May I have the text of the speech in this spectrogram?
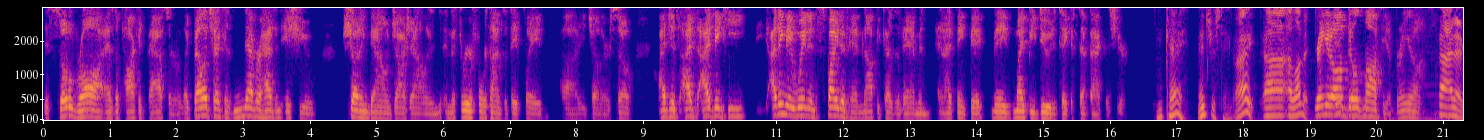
is so raw as a pocket passer. Like Belichick has never had an issue shutting down Josh Allen in the three or four times that they've played uh, each other. So I just I I think he I think they win in spite of him, not because of him, and and I think they they might be due to take a step back this year. Okay. Interesting. All right. Uh, I love it. Bring it on, Bills Mafia. Bring it on. I know.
